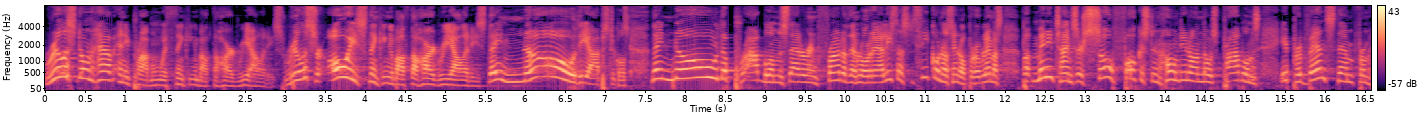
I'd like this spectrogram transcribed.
Realists don't have any problem with thinking about the hard realities. Realists are always thinking about the hard realities. They know the obstacles, they know the problems that are in front of them. Los realistas sí conocen los problemas, but many times they're so focused and honed in on those problems, it prevents them from,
